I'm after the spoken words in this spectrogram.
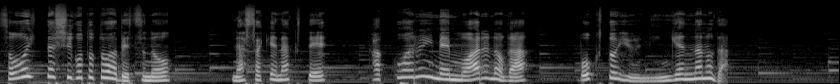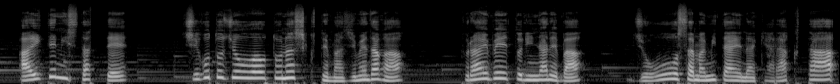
そういった仕事とは別の情けなくてかっこ悪い面もあるのが僕という人間なのだ。相手にしたって仕事上はおとなしくて真面目だが、プライベートになれば女王様みたいなキャラクタ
